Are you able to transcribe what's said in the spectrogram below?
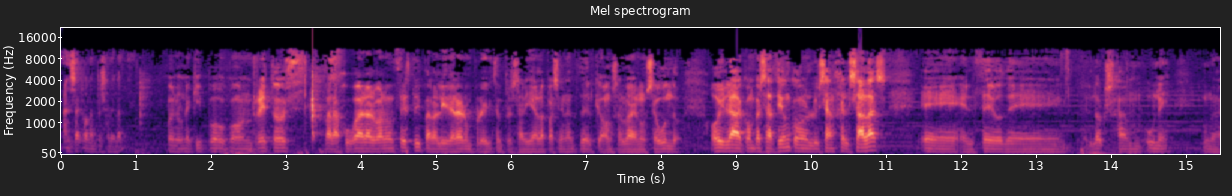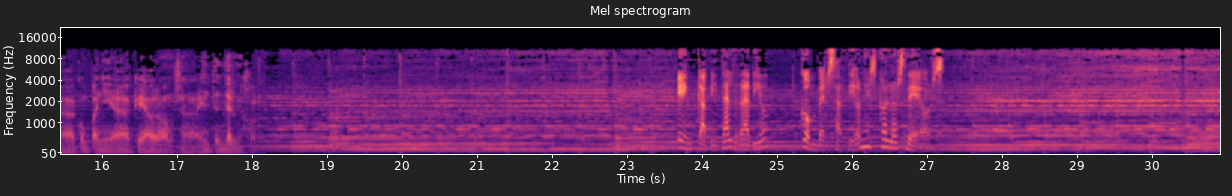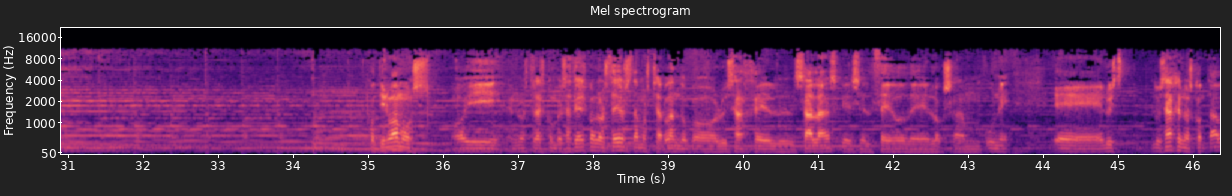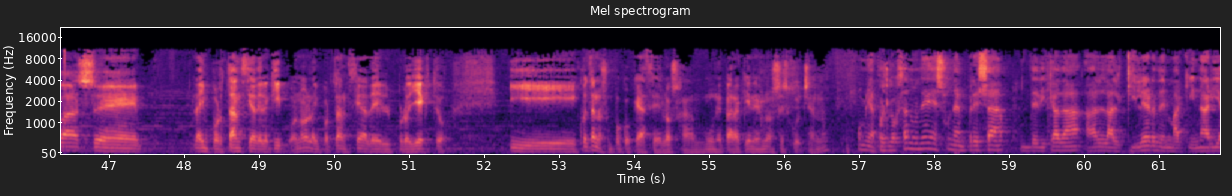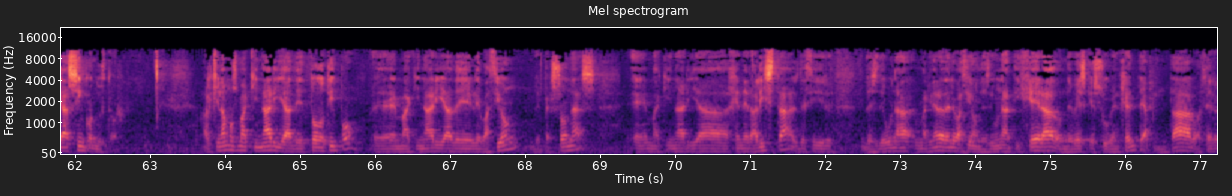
han sacado la empresa adelante. Bueno, un equipo con retos para jugar al baloncesto y para liderar un proyecto empresarial apasionante del que vamos a hablar en un segundo. Hoy la conversación con Luis Ángel Salas, eh, el CEO de Loxham Une, una compañía que ahora vamos a entender mejor. En Capital Radio, conversaciones con los CEOs. Continuamos. Hoy en nuestras conversaciones con los CEOs estamos charlando con Luis Ángel Salas, que es el CEO de Loxam UNE. Eh, Luis, Luis, Ángel, nos contabas eh, la importancia del equipo, ¿no? la importancia del proyecto. Y cuéntanos un poco qué hace Loxam UNE para quienes nos escuchan. ¿no? Mira, pues Loxam UNE es una empresa dedicada al alquiler de maquinaria sin conductor. Alquilamos maquinaria de todo tipo, eh, maquinaria de elevación de personas, eh, maquinaria generalista, es decir, desde una maquinaria de elevación, desde una tijera donde ves que suben gente a pintar o hacer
